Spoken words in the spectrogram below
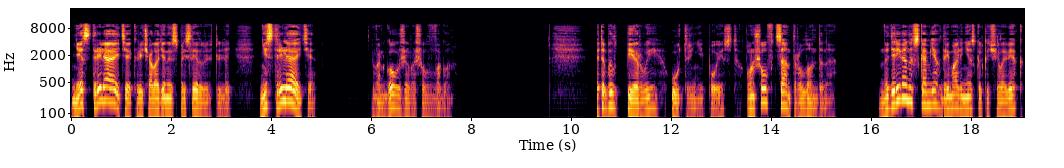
«Не стреляйте!» — кричал один из преследователей. «Не стреляйте!» Ван Го уже вошел в вагон. Это был первый утренний поезд. Он шел в центр Лондона. На деревянных скамьях дремали несколько человек.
